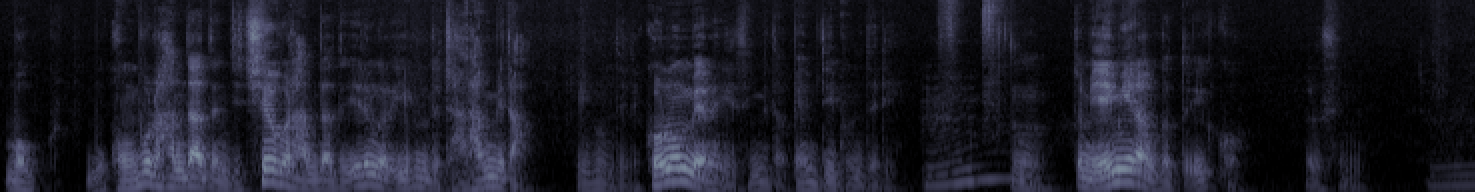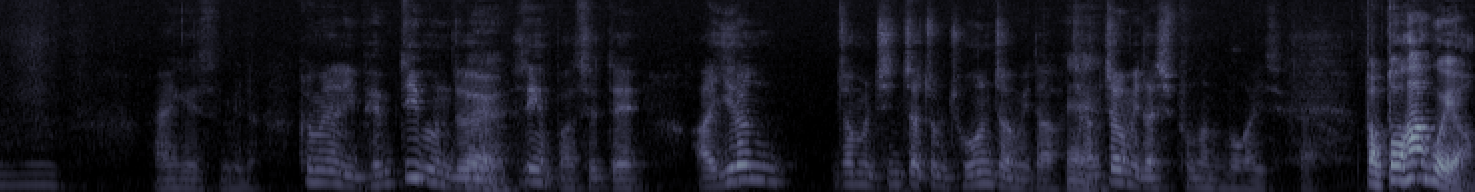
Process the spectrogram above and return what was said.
뭐, 뭐 공부를 한다든지 취업을 한다든지 이런 걸 이분들 잘 합니다. 이분들이 그런 면은 있습니다. 뱀띠 분들이 음 음, 좀 예민한 것도 있고 그렇습니다. 알겠습니다 그러면 이 뱀띠 분들 네. 선생님 봤을 때 아 이런 점은 진짜 좀 좋은 점이다 네. 장점이다 싶은 건 뭐가 있을까요? 똑똑하고요.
